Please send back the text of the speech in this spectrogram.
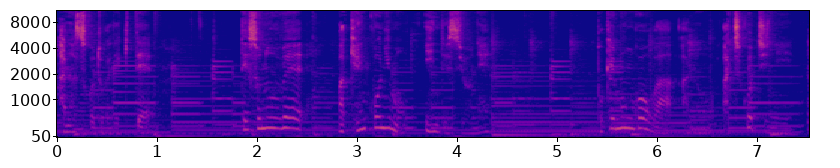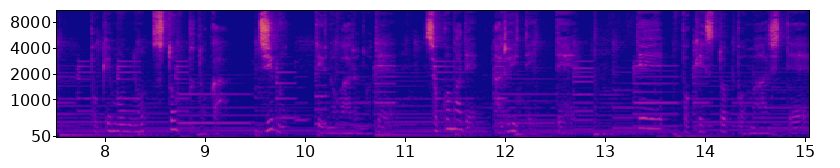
話すことができてでその上、まあ、健康にもいいんですよね。ポケモン GO はあのあちこちにポケモンのストップとかジムっていうのがあるのでそこまで歩いていってでポケストップを回して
